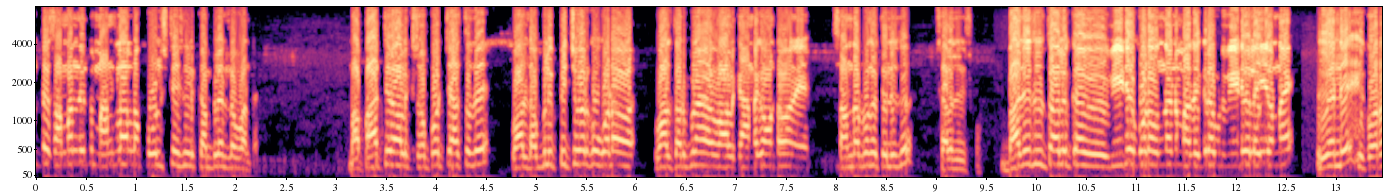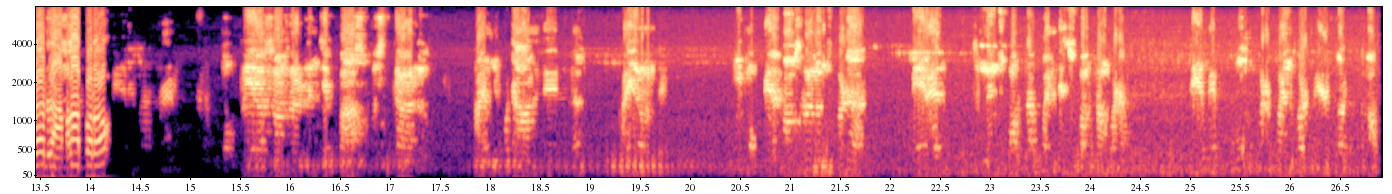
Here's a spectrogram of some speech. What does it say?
ఉంటే సంబంధిత మండలాల్లో పోలీస్ స్టేషన్కి కంప్లైంట్లు ఇవ్వండి. మా పార్టీ వాళ్ళకి సపోర్ట్ చేస్తుంది. వాళ్ళు డబ్బులు ఇప్పించే వరకు కూడా వాళ్ళ తరపున వాళ్ళకి అండగా ఉంటామని సందర్భంగా తెలీదు. చాలా తీసుకో. బాధితుల తాలూకా వీడియో కూడా ఉందండి మా దగ్గర. ఇప్పుడు వీడియోలు అయ్యి ఉన్నాయి. ఇదండి ఈ కుర్రాడు అమలాపురం ముప్పై ఆరు సంవత్సరాల నుంచి పాస్ పుస్తకాలు అన్ని కూడా ఆన్లైన్ అయి ఉంది ఈ ముప్పై ఆరు సంవత్సరాల నుంచి కూడా మేమే దున్నించుకుంటున్నాం పండించుకుంటున్నాం కూడా. మేమే భూమి కూడా పని కూడా మీద పడుతున్నాం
